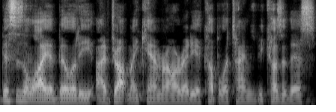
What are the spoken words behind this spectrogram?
This is a liability. I've dropped my camera already a couple of times because of this.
